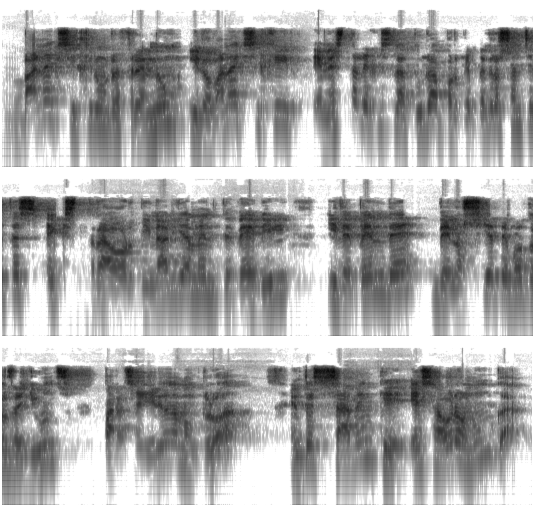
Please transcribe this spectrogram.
Van a exigir un referéndum y lo van a exigir en esta legislatura porque Pedro Sánchez es extraordinariamente débil y depende de los siete votos de Junts para seguir en la Moncloa. Entonces saben que es ahora o nunca.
